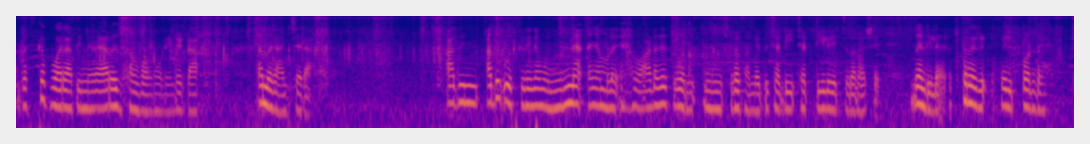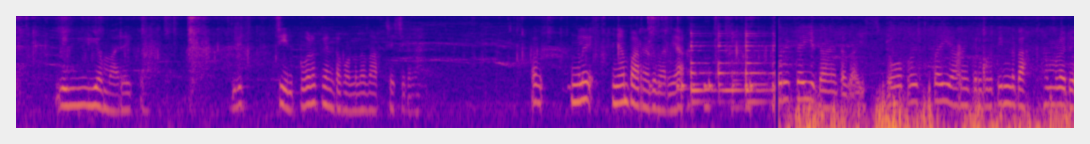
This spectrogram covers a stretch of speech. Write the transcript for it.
അതൊക്കെ പോരാ പിന്നെ വേറൊരു സംഭവം കൂടി ഉണ്ട് കേട്ടാ. എന്ന് കാണിച്ചു തരാം. അതിന് അത് വെക്കണതിന് മുന്നേ നമ്മൾ വാടകയ്ക്ക് വന്ന് നിൽക്കുന്ന സമയത്ത് ചടി ചട്ടിയിൽ വെച്ചതാണ്. പക്ഷേ ഇതുണ്ടില്ല എത്ര ഒരു വലിപ്പമുണ്ട്. വലിയ മരമൊക്കെ ഇതിൽ ചെരുപ്പുകളൊക്കെ ഉണ്ടോ കൊണ്ടുവന്ന് നിറച്ച് വെച്ചിരിക്കുന്നത് അപ്പം നിങ്ങൾ ഞാൻ പറഞ്ഞത് പറയാം. സ്ട്രോബെറി തൈ ഇതാണ് കേട്ടോ ഗൈസ് സ്ട്രോബെറി തൈ ആണ് ഇപ്പോൾ തിന്നതാ നമ്മളൊരു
